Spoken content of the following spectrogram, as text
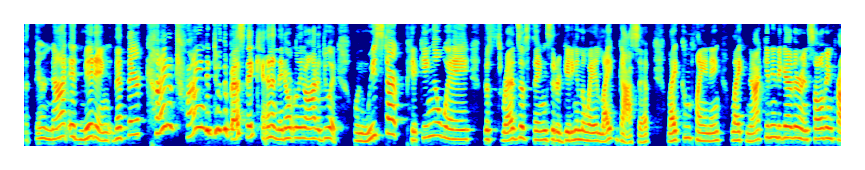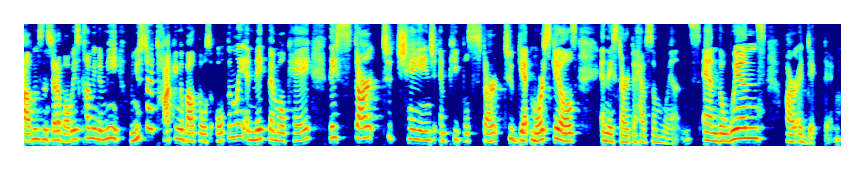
but they're not admitting that they're kind of trying to do the best they can and they don't really know how to do it. When we start picking away the threads of things that are getting in the way, like gossip, like complaining, like not getting together and solving problems instead of always coming to me, when you start talking about those openly and make them okay, they start to change and people start to get more skills and they start to have some wins and the wins are addicting.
